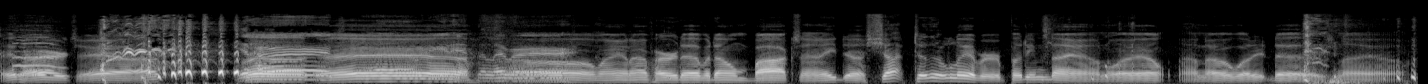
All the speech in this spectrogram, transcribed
It hurts. Yeah. It hurts. Oh, you yeah. get hit in the liver. Oh man, I've heard of it on boxing. He just shot to the liver, put him down. Well, I know what it does now.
